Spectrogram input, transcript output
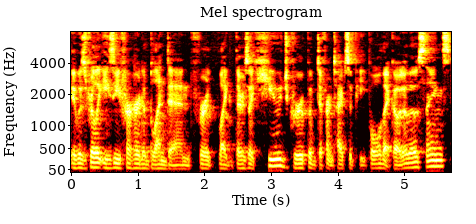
it was really easy for her to blend in. For like, there's a huge group of different types of people that go to those things,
